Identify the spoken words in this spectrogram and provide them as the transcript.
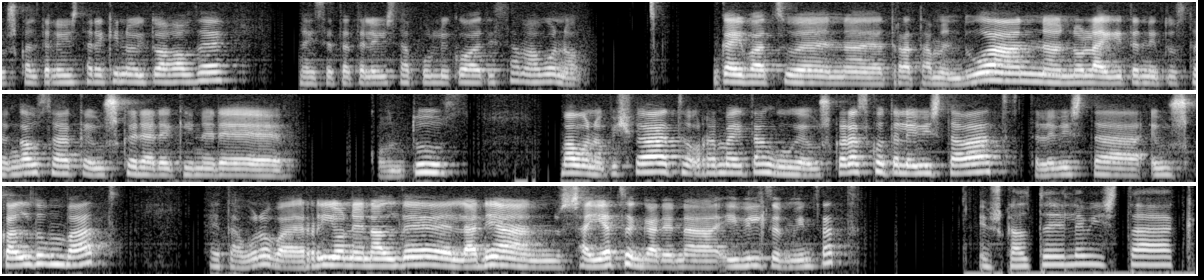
Euskal Telebistarekin ohitua gaude, naiz eta telebista publiko bat izan, ba, bueno, gai batzuen e, tratamenduan, nola egiten dituzten gauzak, euskerarekin ere kontuz, Ba, bueno, pixka bat, horren baitan gu euskarazko telebista bat, telebista euskaldun bat, eta, bueno, ba, herri honen alde lanean saiatzen garena ibiltzen mintzat. Euskal telebistak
